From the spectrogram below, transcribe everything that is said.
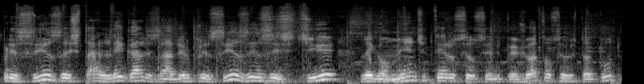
precisa estar legalizado, ele precisa existir legalmente, ter o seu CNPJ, o seu estatuto,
